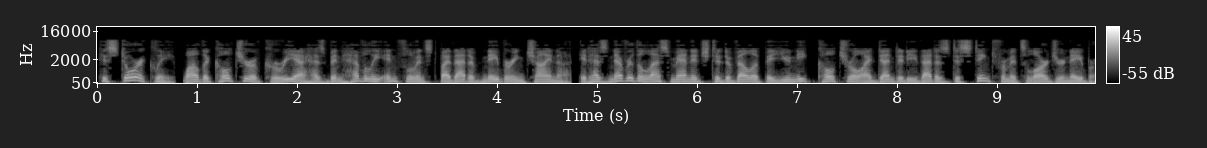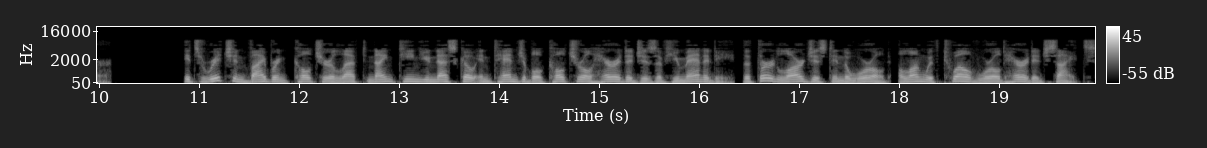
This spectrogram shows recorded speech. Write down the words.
Historically, while the culture of Korea has been heavily influenced by that of neighboring China, it has nevertheless managed to develop a unique cultural identity that is distinct from its larger neighbor. Its rich and vibrant culture left 19 UNESCO Intangible Cultural Heritages of Humanity, the third largest in the world, along with 12 World Heritage Sites.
